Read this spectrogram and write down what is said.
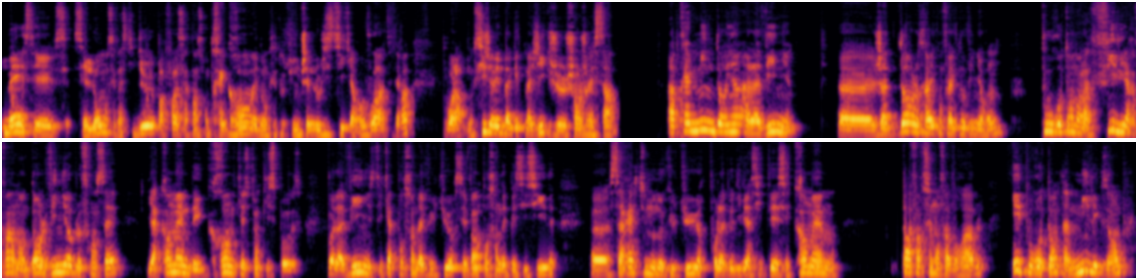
mais c'est long, c'est fastidieux. Parfois certains sont très grands et donc c'est toute une chaîne logistique à revoir, etc. Voilà. Donc si j'avais une baguette magique, je changerais ça. Après, mine de rien, à la vigne, euh, j'adore le travail qu'on fait avec nos vignerons. Pour autant, dans la filière vin, dans, le vignoble français, il y a quand même des grandes questions qui se posent. Voilà, la vigne, c'est 4% de la culture, c'est 20% des pesticides. Euh, ça reste une monoculture. Pour la biodiversité, c'est quand même pas forcément favorable. Et pour autant, tu as mille exemples,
